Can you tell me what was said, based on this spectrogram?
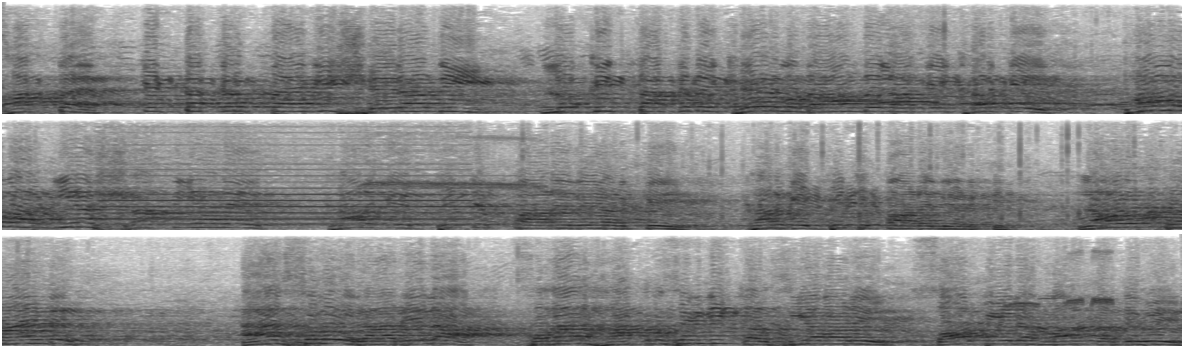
ਸਖਤ ਹੈ ਕਿ ਟੱਕਰ ਪੈ ਗਈ ਸ਼ੇਰਾਂ ਦੀ। ਲੋਕੀ ਤੱਕਦੇ ਖੇਡ ਮੈਦਾਨ ਦੇ ਲਾਗੇ ਖੜ ਕੇ ਫੰਮ ਵਰਗੀਆਂ ਛਾਤੀਆਂ ਨੇ ਖੜ ਕੇ ਵਿੱਚ ਪਾੜੇ ਦੇ ਅੜਕੇ, ਖੜ ਕੇ ਵਿੱਚ ਪਾੜੇ ਦੇ ਅੜਕੇ। ਲਓ ਪੁਆਇੰਟ ਇਸ ਵੇਲੇ ਰਾਜੇ ਦਾ ਸਰਦਾਰ ਹਾਕਮ ਸਿੰਘ ਦੀ ਕਲਸੀਆ ਵਾਲੇ 100 ਰੁਪਏ ਦਾ ਮਾਣ ਕਰਦੇ ਹੋਏ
